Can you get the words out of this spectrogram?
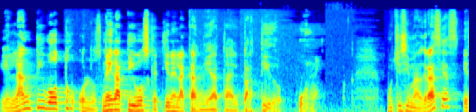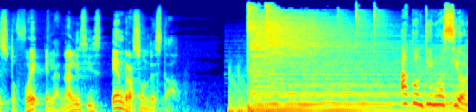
el antivoto o los negativos que tiene la candidata del partido UNE. Muchísimas gracias. Esto fue el análisis en Razón de Estado. A continuación,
